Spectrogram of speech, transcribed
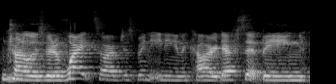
I'm trying to lose a bit of weight, so I've just been eating in a calorie deficit, being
